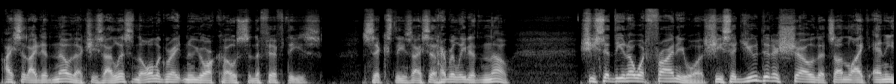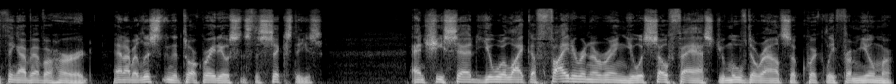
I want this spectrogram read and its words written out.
I said, I didn't know that. She said, I listened to all the great New York hosts in the 50s, 60s. I said, I really didn't know. She said, Do you know what Friday was? She said, You did a show that's unlike anything I've ever heard. And I've been listening to talk radio since the 60s. And she said, You were like a fighter in a ring. You were so fast. You moved around so quickly from humor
